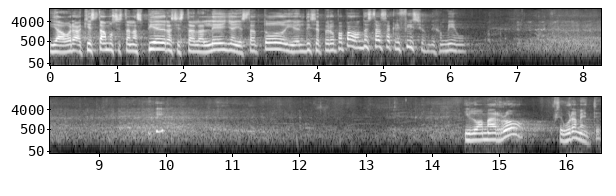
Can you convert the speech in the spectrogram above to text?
y ahora aquí estamos, están las piedras, y está la leña, y está todo. Y él dice, pero papá, ¿dónde está el sacrificio? Dijo, mío. Y lo amarró, seguramente,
